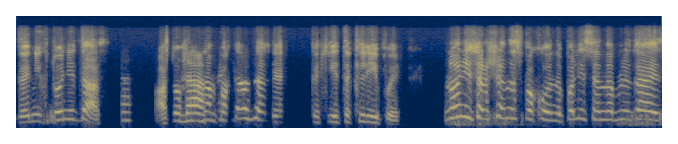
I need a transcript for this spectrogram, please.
да никто не даст. А то, да. что нам показывали какие-то клипы, ну они совершенно спокойно, полиция наблюдает,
